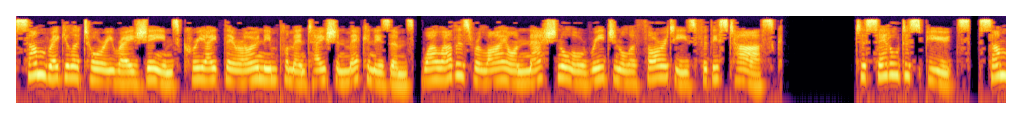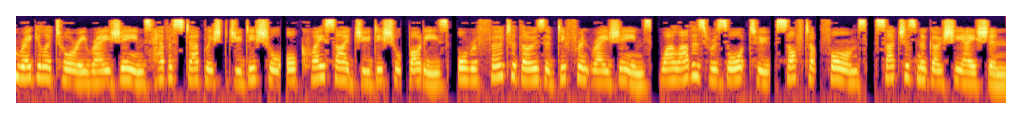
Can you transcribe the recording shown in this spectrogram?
Some regulatory regimes create their own implementation mechanisms, while others rely on national or regional authorities for this task. To settle disputes, some regulatory regimes have established judicial or quasi-judicial bodies, or refer to those of different regimes, while others resort to softer forms, such as negotiation.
